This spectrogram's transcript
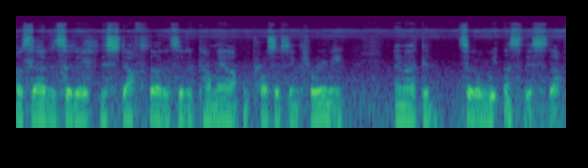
I started sort of this stuff started sort of come out and processing through me, and I could sort of witness this stuff,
